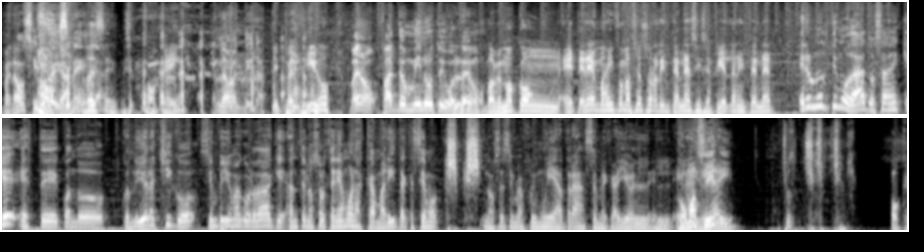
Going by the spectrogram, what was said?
Bueno, sí, porque gané. Pues, ya. Ok, No, mentira. estoy perdido. Bueno, falta un minuto y volvemos. Volvemos con eh, tener más información sobre el internet. Si se pierde el internet, Era un último dato, ¿saben qué? Este, cuando, cuando yo era chico, siempre yo me acordaba que antes nosotros teníamos las camaritas que hacíamos... no sé si me fui muy atrás, se me cayó el... el- el ¿Cómo ahí. Ok.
